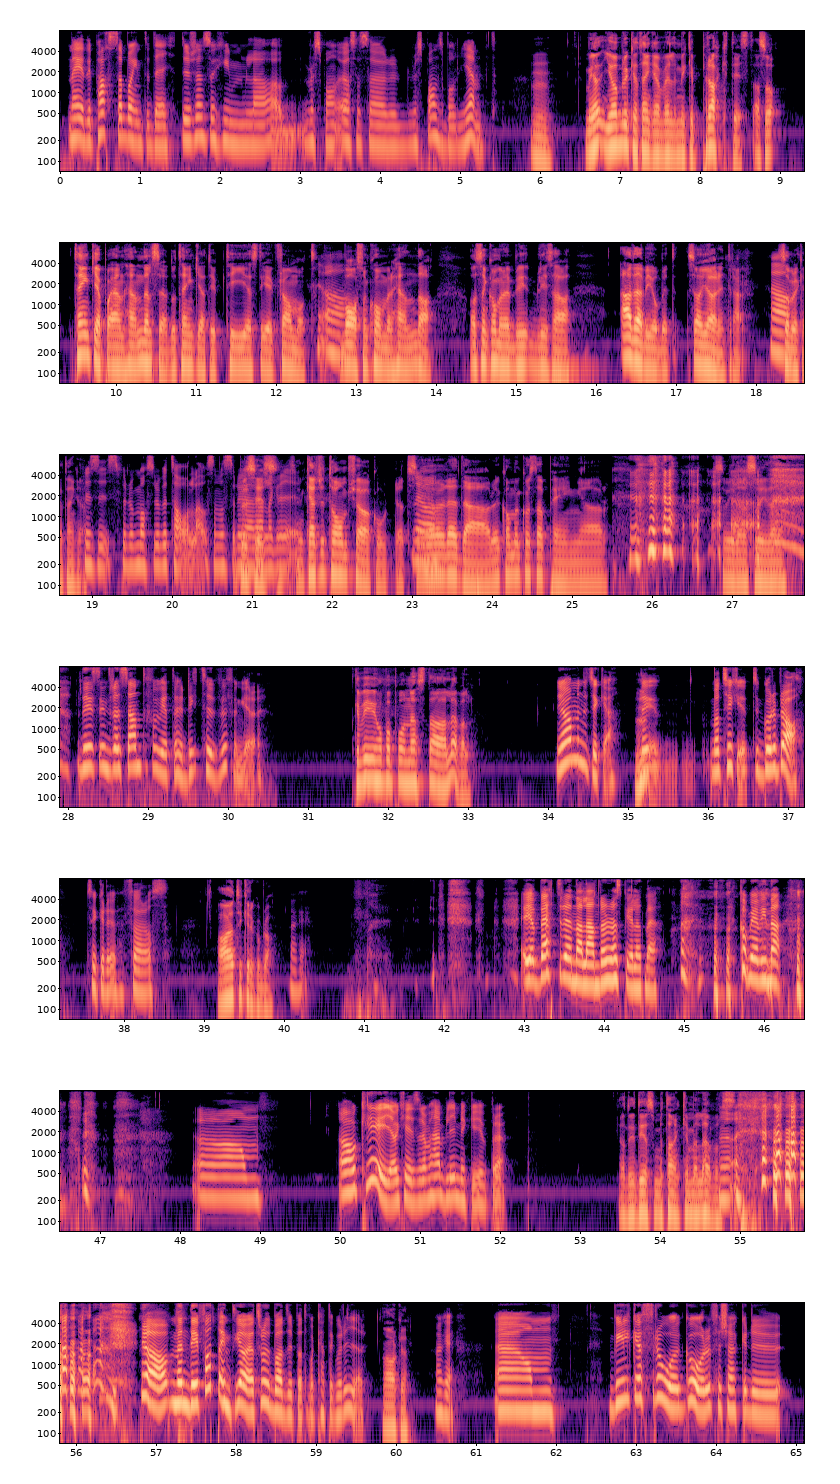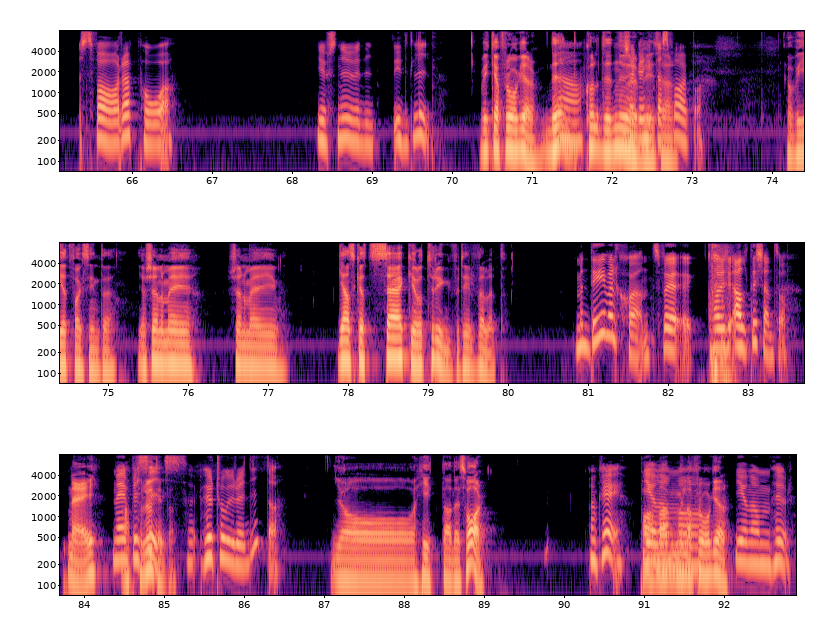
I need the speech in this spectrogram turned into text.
Nej, det passar bara inte dig. Du känns så himla respon- alltså så responsible jämt. mm. Men jag, jag brukar tänka väldigt mycket praktiskt Alltså Tänker jag på en händelse, då tänker jag typ 10 steg framåt Ja. Vad som kommer hända Och sen kommer det bli, bli så här. Ah det här blir jobbigt, så jag gör inte det här Ja, Så brukar jag tänka precis. För då måste du betala och så måste du göra alla Precis, grejer. sen kanske ta om körkortet, sen Ja. göra det där och det kommer kosta pengar Så vidare, så vidare Det är så intressant att få veta hur ditt huvud fungerar. Ska vi hoppa på nästa level? Ja, men det tycker jag. Mm. Det, vad tycker, går det bra, tycker du, för oss? Ja, jag tycker det går bra Okej. är jag bättre än alla andra du har spelat med? Kommer jag vinna? Um, Okej, okej, så de här blir mycket djupare. Ja, det är det som är tanken med levels Ja. Ja, men det fattar inte jag. Jag trodde bara typ att det var kategorier. Ja, okej Okej. Ehm, vilka frågor försöker du svara på just nu i ditt, i ditt liv? Vilka frågor? Det, Ja. kolla, det nu det försöker blir hitta svar på. Jag vet faktiskt inte Jag känner mig, känner mig ganska säker och trygg för tillfället. Men det är väl skönt? För har det alltid känt så? Nej, Nej, absolut precis. Hur tog du dig dit då? Jag hittade svar Okej. på alla Genom mina att- frågor. Genom hur?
